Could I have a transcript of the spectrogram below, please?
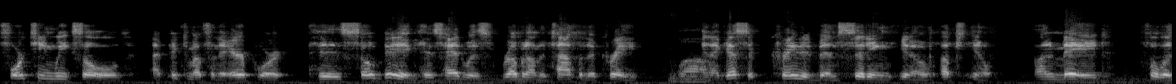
14 weeks old. I picked him up from the airport. His so big, his head was rubbing on the top of the crate. Wow. And I guess the crate had been sitting, you know, up, you know, unmade, full of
